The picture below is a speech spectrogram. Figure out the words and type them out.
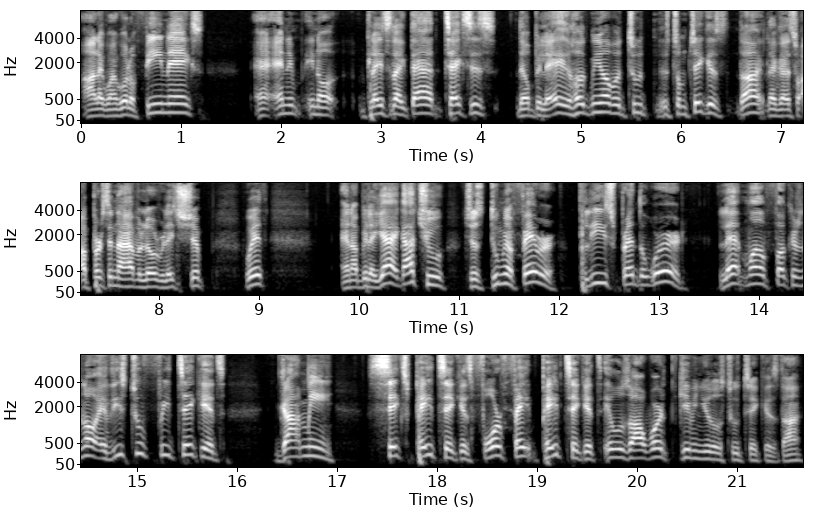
uh, like when I go to Phoenix, any you know places like that, Texas, they'll be like, "Hey, hook me up with two some tickets, dog." Like a, a person I have a little relationship with, and I'll be like, "Yeah, I got you. Just do me a favor, please spread the word. Let motherfuckers know if these two free tickets got me six paid tickets, four paid tickets. It was all worth giving you those two tickets, dog.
